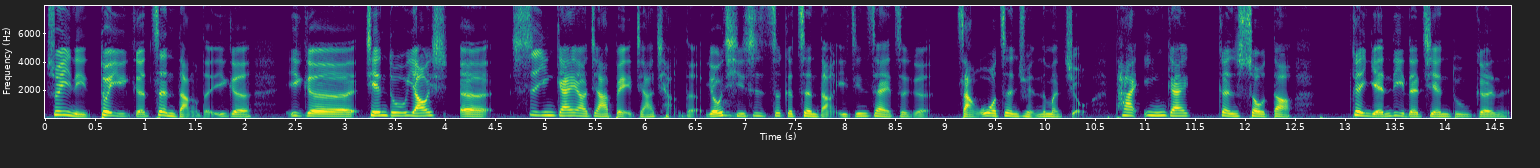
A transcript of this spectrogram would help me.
所以你对于一个政党的一个一个监督要呃。是应该要加倍加强的，尤其是这个政党已经在这个掌握政权那么久，他应该更受到更严厉的监督跟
